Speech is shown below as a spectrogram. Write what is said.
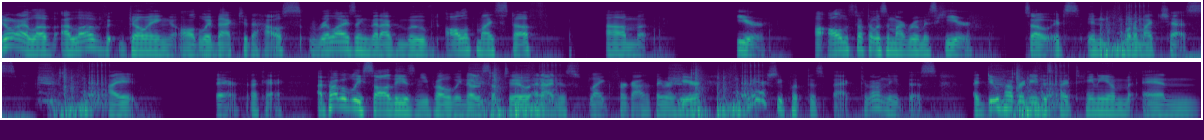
You know what I love? I love going all the way back to the house, realizing that I've moved all of my stuff um here. All the stuff that was in my room is here. So it's in one of my chests. I there. Okay. I probably saw these and you probably noticed them too, and I just like forgot that they were here. Let me actually put this back because I don't need this. I do, however, need this titanium and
